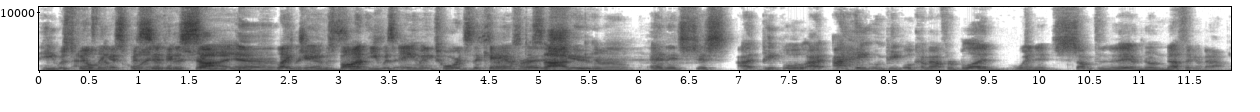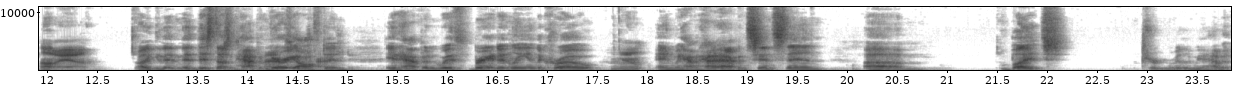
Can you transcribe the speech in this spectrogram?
he was That's filming a specific scene shot, yeah. like James Bond sucks. he was aiming towards the camera to to suck, shoot you know? and it's just I, people I, I hate when people come out for blood when it's something that they have known nothing about Oh yeah. like then this doesn't happen That's very often tragedy. it happened with Brandon Lee and The Crow, Yeah. and we haven't had it happen since then. Um, but really, we haven't.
